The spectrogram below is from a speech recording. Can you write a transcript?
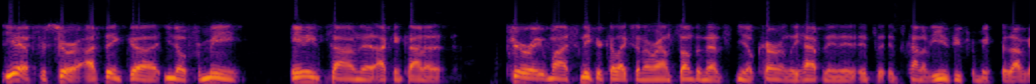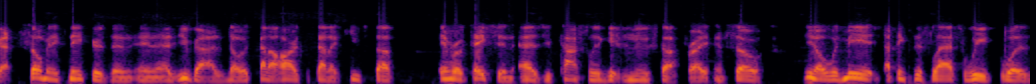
Yeah, for sure. I think, uh, you know, for me, anytime that I can kind of curate my sneaker collection around something that's, you know, currently happening, it, it's, it's kind of easy for me because I've got so many sneakers. And, and as you guys know, it's kind of hard to kind of keep stuff in rotation as you're constantly getting new stuff. Right. And so, you know, with me, I think this last week was,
